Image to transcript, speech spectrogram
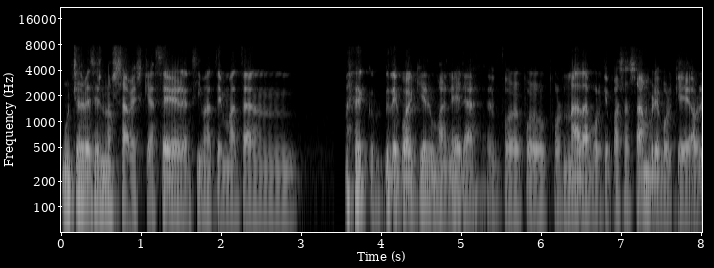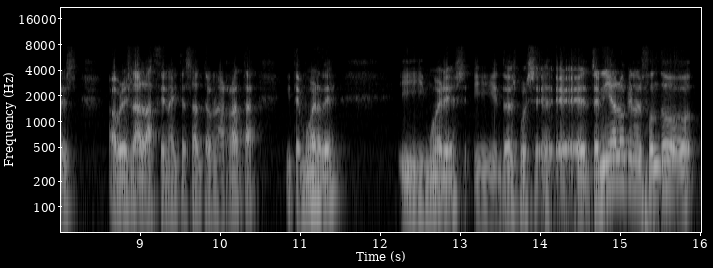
muchas veces no sabes qué hacer, encima te matan de cualquier manera, eh, por, por, nada, porque pasas hambre, porque abres abres la alacena y te salta una rata y te muerde y mueres. Y entonces, pues eh, eh, tenía lo que en el fondo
